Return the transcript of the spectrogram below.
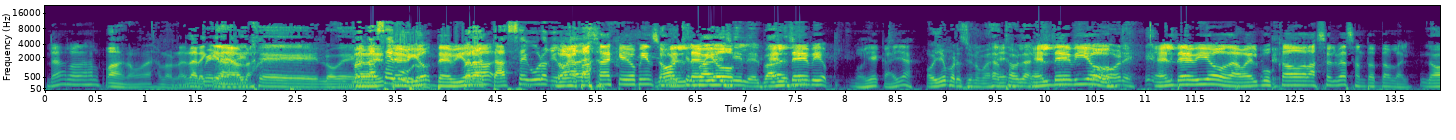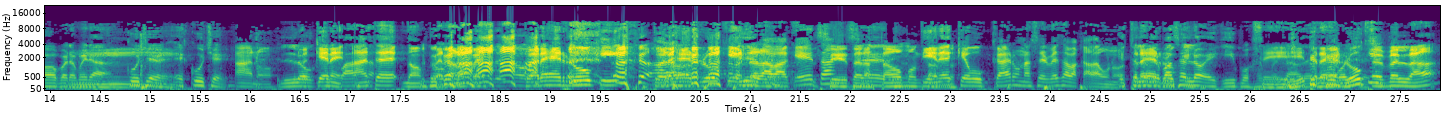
Déjalo, déjalo. Bueno, vamos a dejarlo hablar. Dale, Mira, ¿quién habla? este, lo de... Pero estás Debió- seguro. debió- pero estás seguro que Lo que a pasa es que yo pienso No, que es él debió... decir, él él debió... Oye, calla. Oye, pero si no me dejaste Él, hablar. él debió... Él debió de haber buscado la cerveza antes de hablar. No, pero mira, Mm. escuchen, escuchen. Ah, no. Lo que Kenneth, pasa- antes... No, No, perdóname. no. Tú eres el rookie. Tú eres el rookie de la baqueta. Sí, te la estamos montando. Tienes que buscar una cerveza para cada uno. Esto es lo que pasa en los equipos. Sí, tú eres el rookie. Es verdad.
